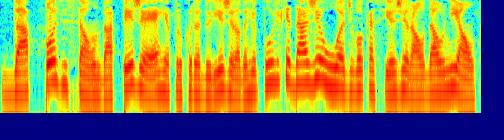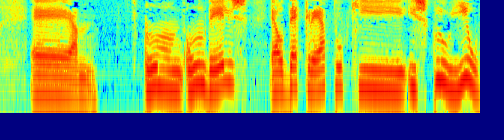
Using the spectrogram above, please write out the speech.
da posição da PGR, a Procuradoria Geral da República, e da AGU, a Advocacia Geral da União. É, um, um deles é o decreto que excluiu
